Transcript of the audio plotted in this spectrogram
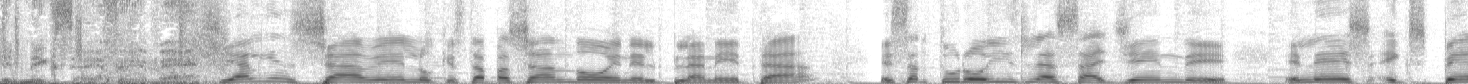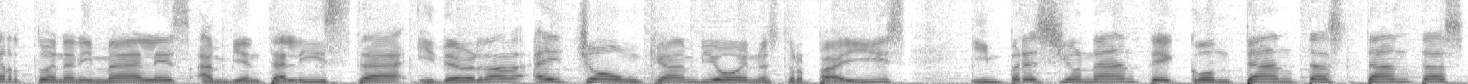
en XFM. Si alguien sabe lo que está pasando en el planeta, es Arturo Islas Allende. Él es experto en animales, ambientalista y de verdad ha hecho un cambio en nuestro país impresionante con tantas, tantas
